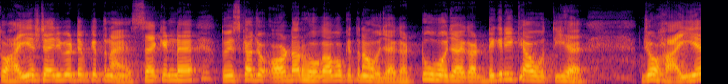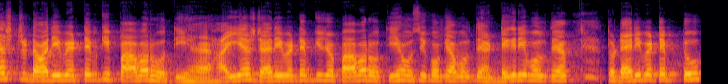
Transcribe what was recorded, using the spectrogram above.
तो हाईएस्ट डेरिवेटिव कितना है? सेकंड है। तो इसका जो ऑर्डर होगा वो कितना हो जाएगा? टू हो जाएगा। डिग्री क्या होती है? जो हाईएस्ट डेरिवेटिव की पावर होती है हाईएस्ट डेरिवेटिव की जो पावर होती है, उसी को क्या बोलते हैं? डिग्री बोलते हैं। तो डेरिवेटिव टू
